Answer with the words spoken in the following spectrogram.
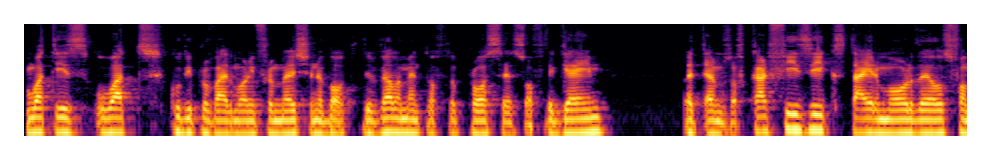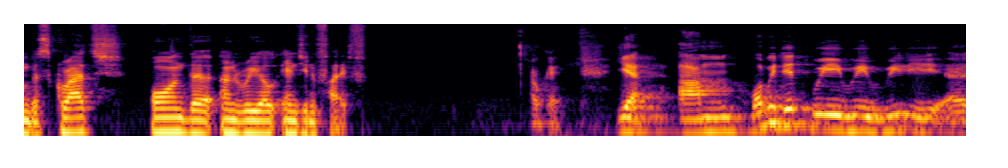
what is what could you provide more information about the development of the process of the game in terms of car physics, tire models from the scratch on the Unreal Engine 5? Okay. Yeah. Um, what we did, we we really uh,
